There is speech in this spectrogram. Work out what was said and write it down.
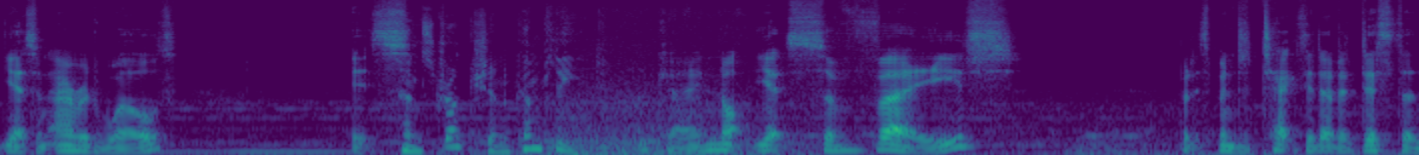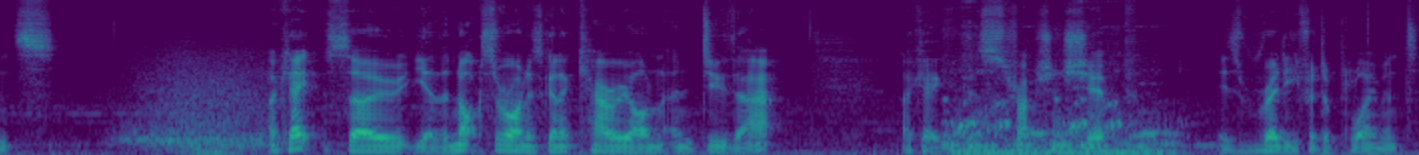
Yes, an arid world. It's construction complete. Okay, not yet surveyed, but it's been detected at a distance. Okay, so yeah, the Noxeron is going to carry on and do that. Okay, construction ship is ready for deployment.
